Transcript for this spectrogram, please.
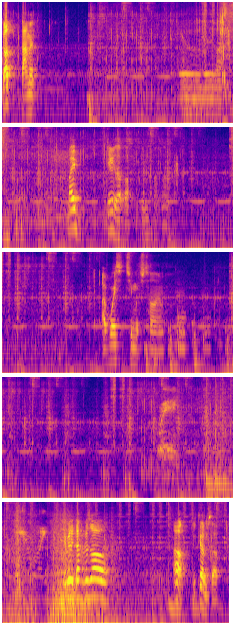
God damn it. My give me that up. Give me that up. I've wasted too much time. Me the death of us all! Oh, he killed himself.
